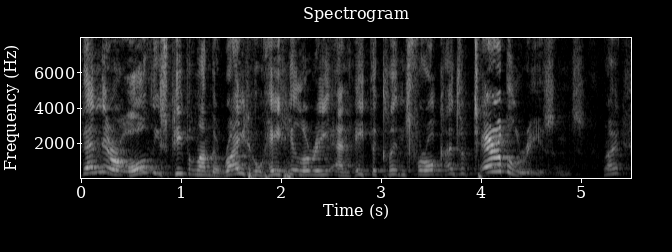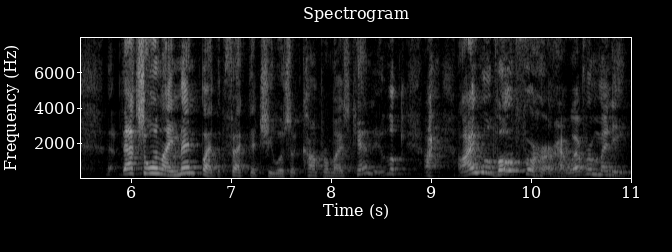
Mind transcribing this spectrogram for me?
Then there are all these people on the right who hate Hillary and hate the Clintons for all kinds of terrible reasons, right? That's all I meant by the fact that she was a compromised candidate. Look, I, I will vote for her. However many,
